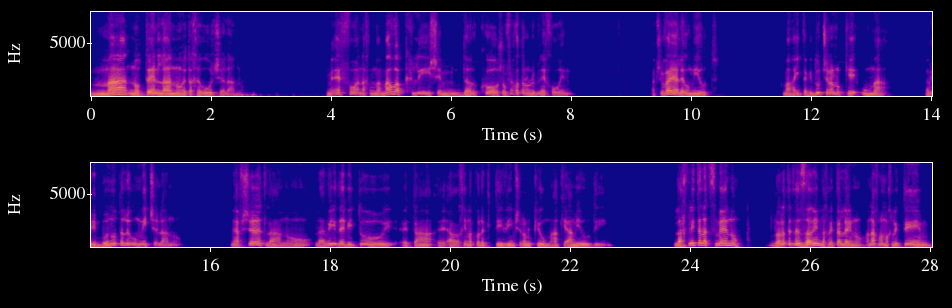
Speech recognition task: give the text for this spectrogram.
מה נותן לנו את החירות שלנו? מאיפה אנחנו, מהו הכלי שדרכו, שהופך אותנו לבני חורין? התשובה היא הלאומיות. כלומר, ההתאגדות שלנו כאומה, הריבונות הלאומית שלנו, מאפשרת לנו להביא לידי ביטוי את הערכים הקולקטיביים שלנו כאומה, כעם יהודי, להחליט על עצמנו, לא לתת לזרים להחליט עלינו. אנחנו מחליטים,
